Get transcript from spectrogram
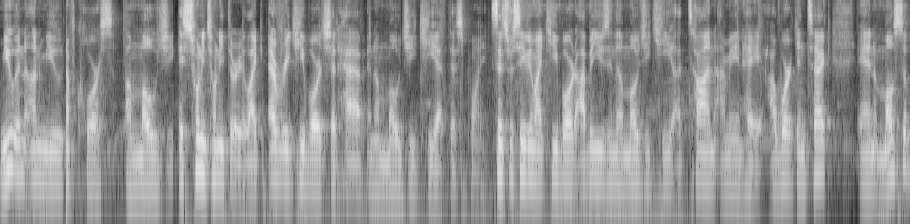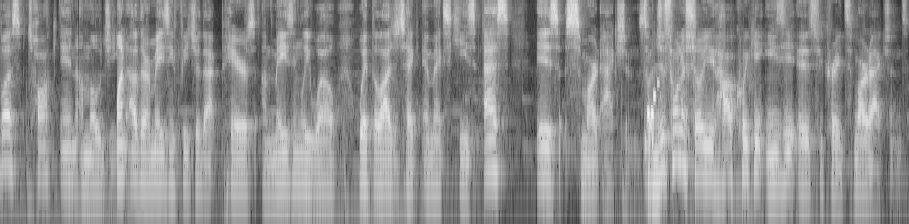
mute and unmute, and of course, emoji. It's 2023, like every keyboard should have an emoji key at this point. Since receiving my keyboard, I've been using the emoji key a ton. I mean, hey, I work in tech and most of us talk in emoji. One other amazing feature that pairs amazingly well with the Logitech MX Keys S is smart actions. So I just wanna show you how quick and easy it is to create smart actions.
